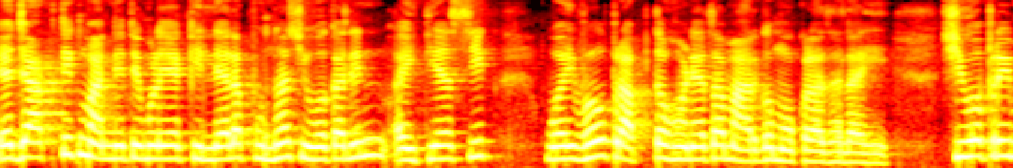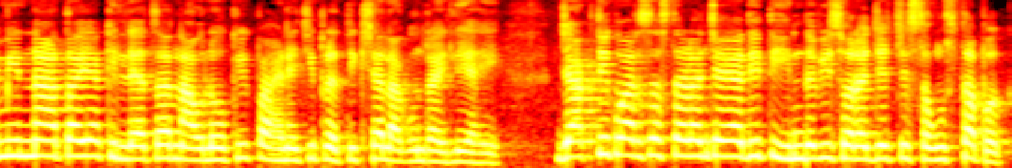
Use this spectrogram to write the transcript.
या जागतिक मान्यतेमुळे या किल्ल्याला पुन्हा शिवकालीन ऐतिहासिक वैभव प्राप्त होण्याचा मार्ग मोकळा झाला आहे. शिवप्रेमींना आता या किल्ल्याचा नावलौकिक पाहण्याची प्रतीक्षा लागून राहिली आहे. जागतिक वारसा स्थळांच्या यादीत हिंदवी स्वराज्याचे संस्थापक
